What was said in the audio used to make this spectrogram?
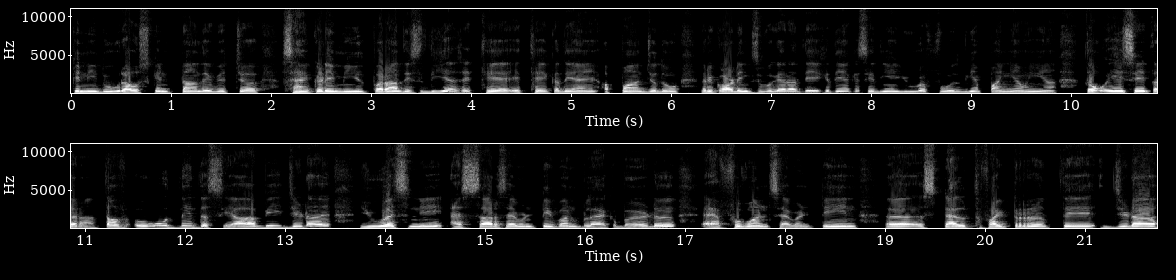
ਕਿੰਨੀ ਦੂਰ ਆ, ਉਹ ਸਕਿੰਟਾਂ ਦੇ ਵਿੱਚ ਸੈਂਕੜੇ ਮੀਲ ਪਰਾਂ ਦਿਸਦੀ ਹੈ, ਇੱਥੇ ਇੱਥੇ ਕਦੇ ਐ ਆਪਾਂ ਜਦੋਂ ਰਿਕਾਰਡਿੰਗਸ ਵਗੈਰਾ ਦੇਖਦੇ ਆ ਕਿਸੇ ਦੀਆਂ ਯੂਐਫਓਜ਼ ਦੀਆਂ ਪਾਈਆਂ ਹੋਈਆਂ, ਤਾਂ ਉਹ ਇਸੇ ਤਰ੍ਹਾਂ, ਤਾਂ ਉਹਨੇ ਦੱਸਿਆ ਵੀ ਜਿਹੜਾ ਯੂਐਸ ਨੇ SR-71 ਬਲੈਕਬਰਡ F-117 ਸਟੈਲਥ ਫਾਈਟਰ ਤੇ ਜਿਹੜਾ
